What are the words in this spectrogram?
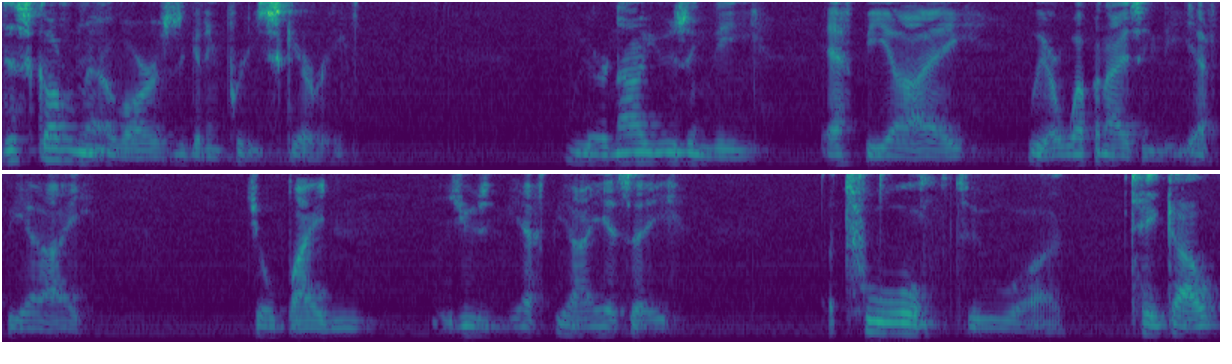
this government of ours is getting pretty scary. We are now using the FBI, we are weaponizing the FBI. Joe Biden is using the FBI as a, a tool to uh, take out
